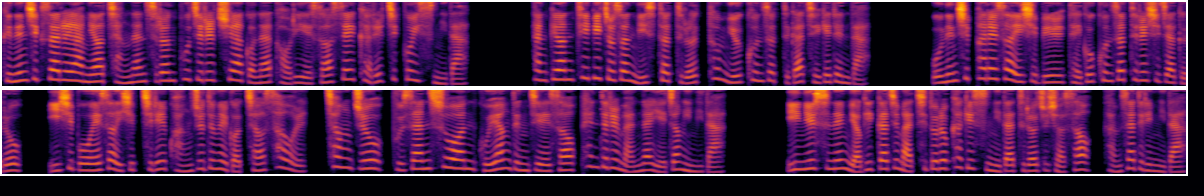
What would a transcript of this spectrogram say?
그는 식사를 하며 장난스런 포즈를 취하거나 거리에서 셀카를 찍고 있습니다. 한편 TV조선 미스터트롯 톱6 콘서트가 재개된다. 오는 18에서 20일 대구 콘서트를 시작으로 25에서 27일 광주 등을 거쳐 서울, 청주, 부산, 수원, 고양 등지에서 팬들을 만날 예정입니다. 이 뉴스는 여기까지 마치도록 하겠습니다. 들어주셔서 감사드립니다.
